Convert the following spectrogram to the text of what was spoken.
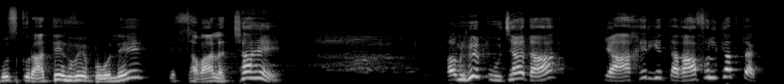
मुस्कुराते हुए बोले कि सवाल अच्छा है। हमने पूछा था कि आखिर ये तगाफुल कब तक?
